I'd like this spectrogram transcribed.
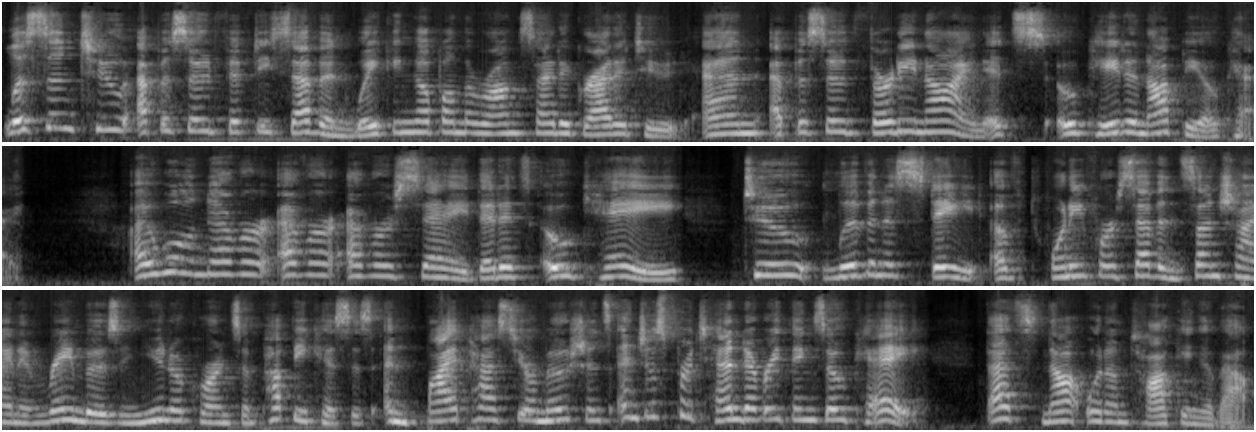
Listen to episode 57, Waking Up on the Wrong Side of Gratitude, and episode 39, It's Okay to Not Be Okay. I will never, ever, ever say that it's okay to live in a state of 24 7 sunshine and rainbows and unicorns and puppy kisses and bypass your emotions and just pretend everything's okay. That's not what I'm talking about.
